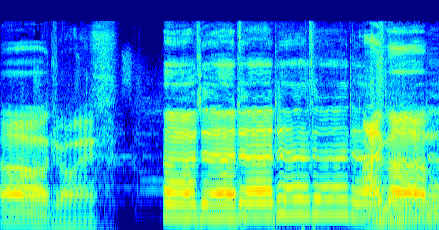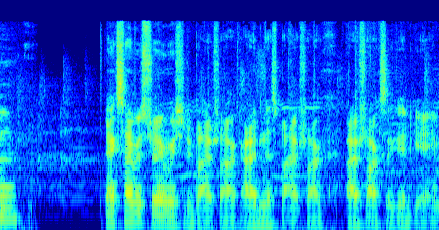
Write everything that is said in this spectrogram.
Oh joy. I'm I'm, um, Next time we stream, we should do Bioshock. I miss Bioshock. Bioshock's a good game.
